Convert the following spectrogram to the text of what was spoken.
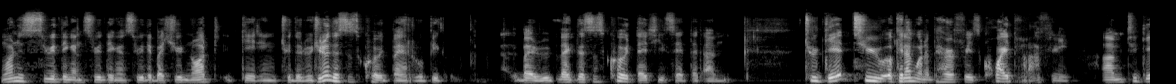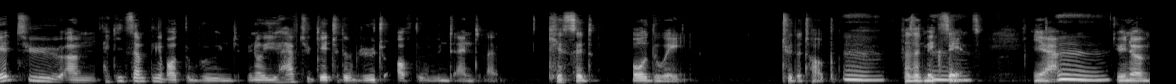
one is soothing and soothing and soothing, but you're not getting to the root. You know, this is a quote by Ruby, by like this is quote that she said that um, to get to okay, I'm going to paraphrase quite roughly. Um, to get to um, I get something about the wound. You know, you have to get to the root of the wound and like, kiss it all the way to the top. Mm. Does that make Mm. sense? Yeah Mm. you know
